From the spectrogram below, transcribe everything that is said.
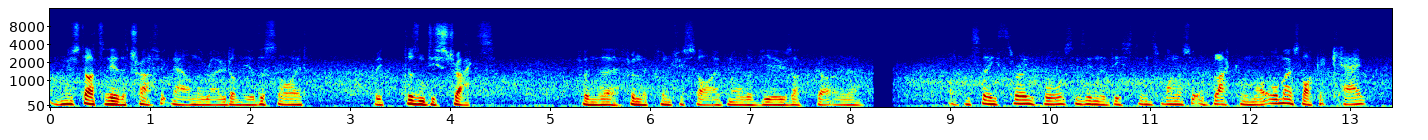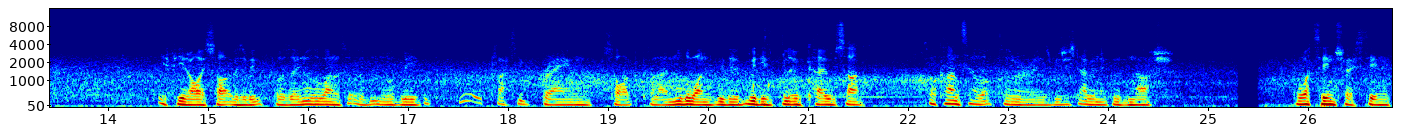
I'm going to start to hear the traffic now on the road on the other side but it doesn't distract from the from the countryside and all the views I've got there. I can see three horses in the distance, one sort of black and white, almost like a cow if your eyesight was a bit fuzzy. Another one sort of lovely classic brown type colour. Another one with, a, with his blue coat on. So I can't tell what colour it is. We're just having a good nosh. But what's interesting is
